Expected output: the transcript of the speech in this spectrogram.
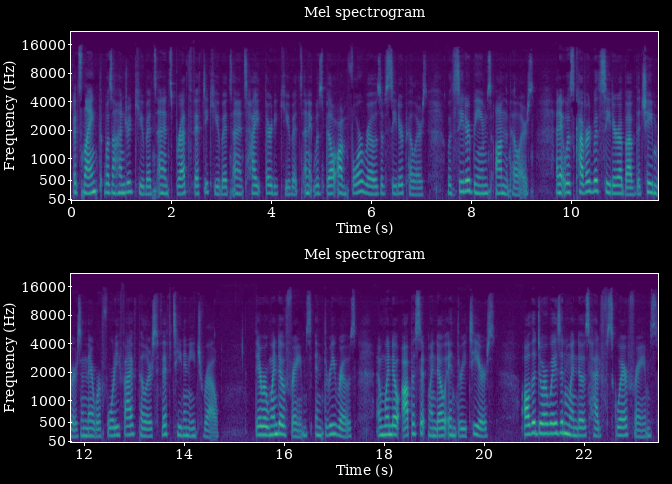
Its length was a 100 cubits, and its breadth 50 cubits, and its height 30 cubits, and it was built on four rows of cedar pillars, with cedar beams on the pillars. And it was covered with cedar above the chambers, and there were 45 pillars, 15 in each row. There were window frames in three rows, and window opposite window in three tiers. All the doorways and windows had square frames,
